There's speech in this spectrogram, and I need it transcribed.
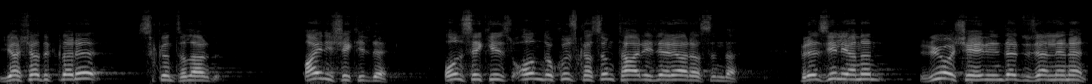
yaşadıkları sıkıntılardı. Aynı şekilde 18-19 Kasım tarihleri arasında Brezilya'nın Rio şehrinde düzenlenen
